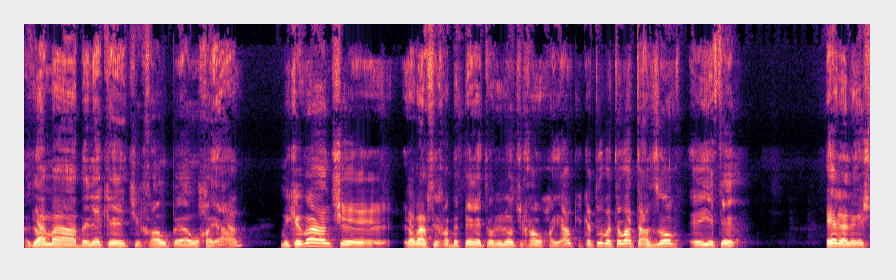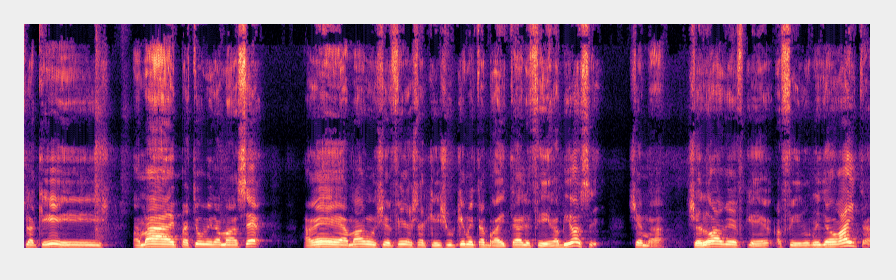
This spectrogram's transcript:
אז למה בלקט שכחה ופאה הוא חייב? מכיוון ש... למה, סליחה, בפרט או לילות שכחה הוא חייב? כי כתוב בתורה תעזוב אה, יתר. אלא לריש לקיש, עמי פטור מן המעשר. הרי אמרנו שלפי ריש לקיש הוא הקים את הברייתא לפי רבי יוסי, שמה? שלא אבי הפקר אפילו מדאורייתא.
